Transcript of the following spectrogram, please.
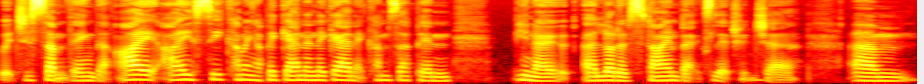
which is something that i i see coming up again and again. It comes up in you know a lot of steinbeck's literature um,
